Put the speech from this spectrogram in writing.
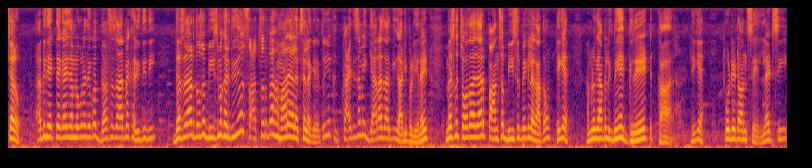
चलो अभी देखते हैं गाइज़ हम लोगों ने देखो दस हज़ार में खरीदी थी। दस हज़ार दो सौ बीस में खरीदी थी और सात सौ रुपये हमारे अलग से लगे। तो ये कायदे से हमें ग्यारह हज़ार की गाड़ी पड़ी है राइट मैं इसको चौदह हज़ार पाँच सौ बीस रुपये की लगाता हूँ, ठीक है? हम लोग यहाँ पे लिख देंगे ग्रेट कार ठीक है? Put it on sale let see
